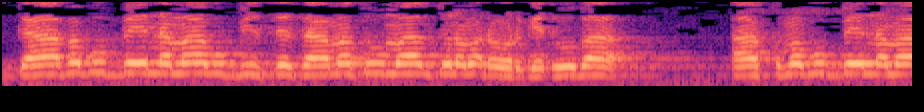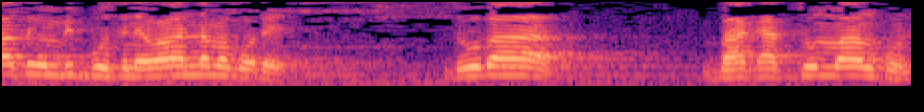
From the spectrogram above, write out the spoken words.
gaafa bubbeen namaa bubbiste saamatuu maaltu nama dhoorge duuba? Akkuma bubbeen namaatu hin bibbuusne waan nama godhe. Duuba baqattummaan kun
